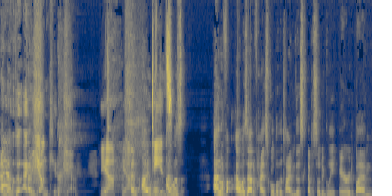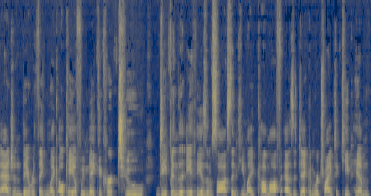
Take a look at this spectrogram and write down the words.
And then Oh, the, a I'm- young kid, yeah. Yeah. Yeah. and I was Teens. I was out of I was out of high school by the time this episode of Glee aired, but I imagine they were thinking like, okay, if we make a Kurt too deep into atheism sauce, then he might come off as a dick, and we're trying to keep him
